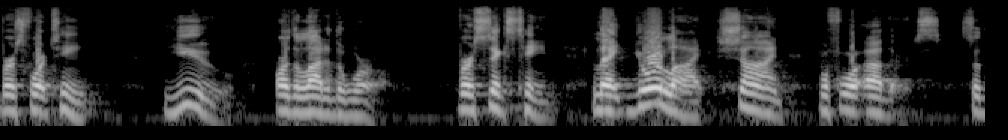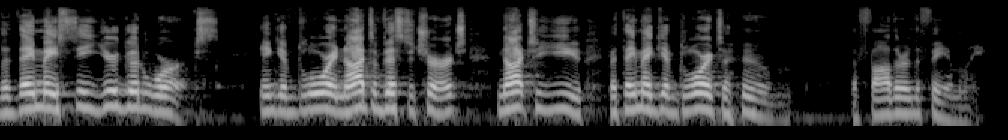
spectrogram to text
Verse 14, you are the light of the world. Verse 16, let your light shine before others so that they may see your good works and give glory not to Vista Church, not to you, but they may give glory to whom? The Father of the family.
